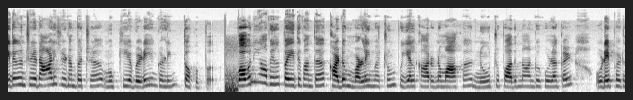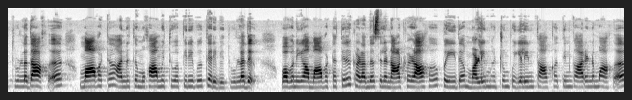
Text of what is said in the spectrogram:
இது இன்றைய நாளில் இடம்பெற்ற முக்கிய விடயங்களின் தொகுப்பு. வவுனியாவில் பெய்து வந்த கடும் மழை மற்றும் புயல் காரணமாக நூற்று பதினான்கு குளங்கள் உடைப்படுத்துள்ளதாக மாவட்ட அனைத்து முகாமைத்துவ பிரிவு தெரிவித்துள்ளது. வவுனியா மாவட்டத்தில் கடந்த சில நாட்களாக பெய்த மழை மற்றும் புயலின் தாக்கத்தின் காரணமாக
